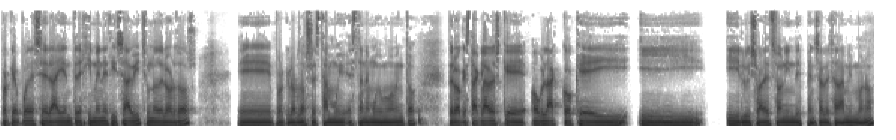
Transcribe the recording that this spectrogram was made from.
porque puede ser ahí entre Jiménez y Savic, uno de los dos eh, porque los dos están muy están en muy buen momento. Pero lo que está claro es que Oblak, Coque y, y, y, Luis Suárez son indispensables ahora mismo, ¿no?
